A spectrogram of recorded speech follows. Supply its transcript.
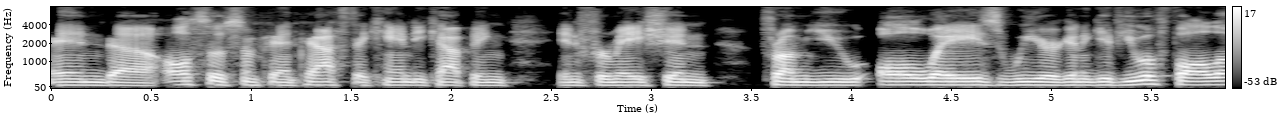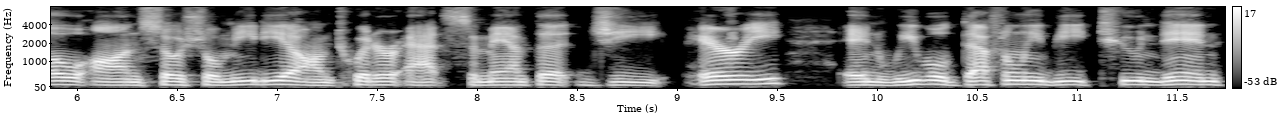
and uh, also some fantastic handicapping information from you always. We are going to give you a follow on social media on Twitter at Samantha G. Perry, and we will definitely be tuned in.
